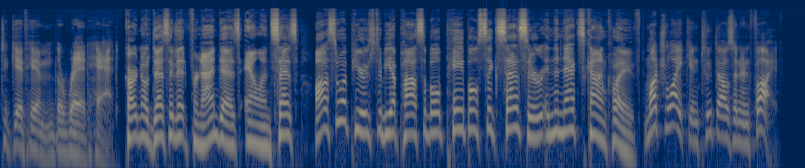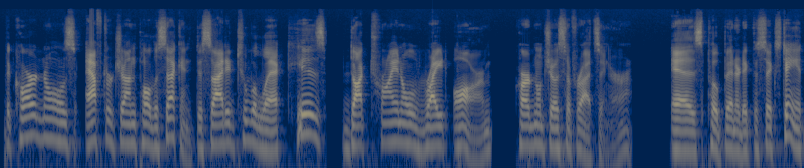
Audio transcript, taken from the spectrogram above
to give him the red hat. Cardinal Designate Fernandez, Allen says, also appears to be a possible papal successor in the next conclave. Much like in 2005, the cardinals, after John Paul II, decided to elect his doctrinal right arm, Cardinal Joseph Ratzinger, as Pope Benedict XVI.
